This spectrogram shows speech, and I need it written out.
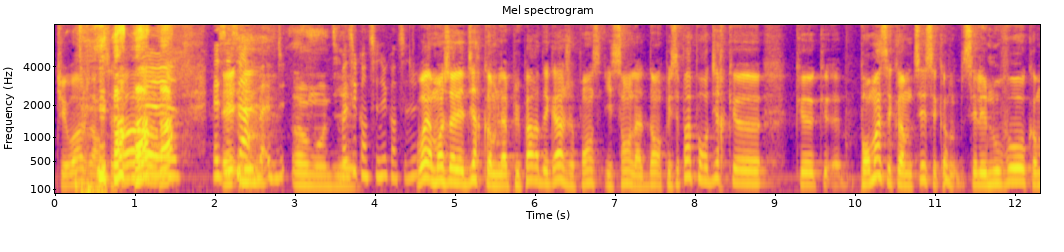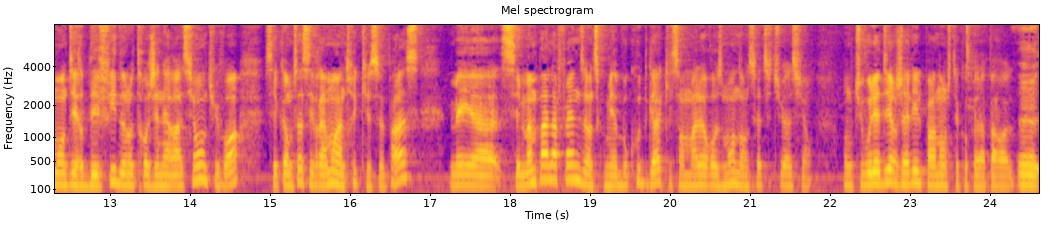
Tu vois, genre, c'est pas... Mais c'est ça. Bah, oh mon dieu. Vas-y, continue, continue. Ouais, moi j'allais dire comme la plupart des gars, je pense, ils sont là-dedans. Puis c'est pas pour dire que, que, que... pour moi c'est comme, tu sais, c'est comme, c'est les nouveaux, comment dire, défis de notre génération, tu vois. C'est comme ça, c'est vraiment un truc qui se passe. Mais euh, c'est même pas la friend zone, comme il y a beaucoup de gars qui sont malheureusement dans cette situation. Donc tu voulais dire, Jalil, pardon, je t'ai coupé la parole. Euh,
